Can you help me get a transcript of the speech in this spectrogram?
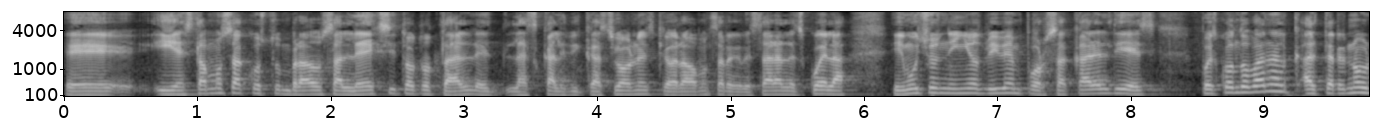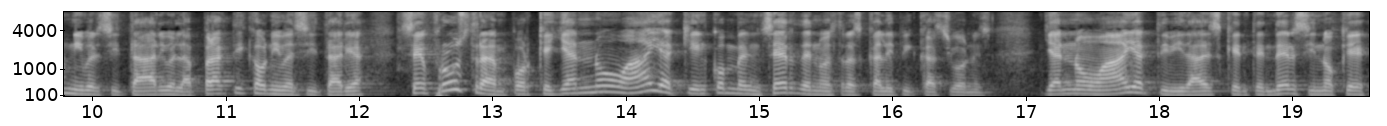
eh, y estamos acostumbrados al éxito total, las calificaciones, que ahora vamos a regresar a la escuela, y muchos niños viven por sacar el 10, pues cuando van al, al terreno universitario, en la práctica universitaria, se frustran porque ya no hay a quien convencer de nuestras calificaciones, ya no hay actividades que entender, sino que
